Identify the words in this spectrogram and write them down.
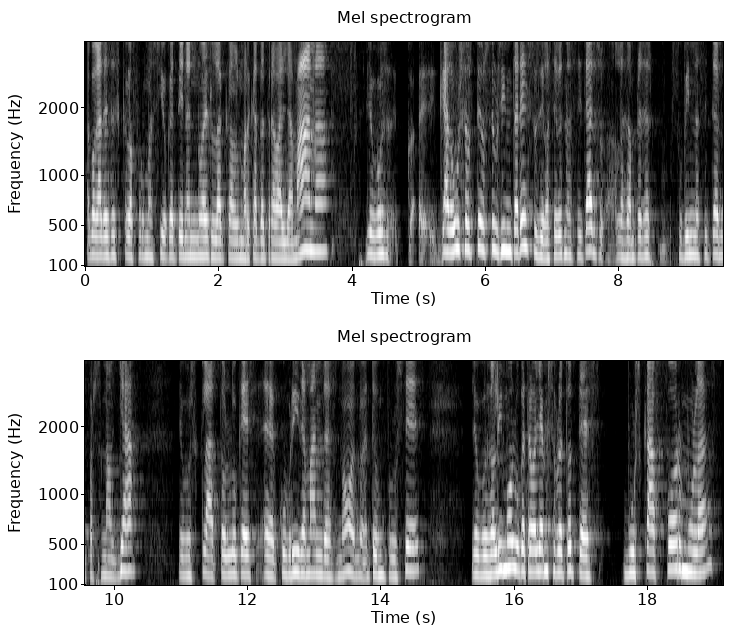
a vegades és que la formació que tenen no és la que el mercat de treball demana. Llavors, cada un té els seus interessos i les seves necessitats. Les empreses sovint necessiten personal ja, Llavors, clar, tot el que és eh, cobrir demandes no? té un procés. Llavors, a l'IMO el que treballem sobretot és buscar fórmules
